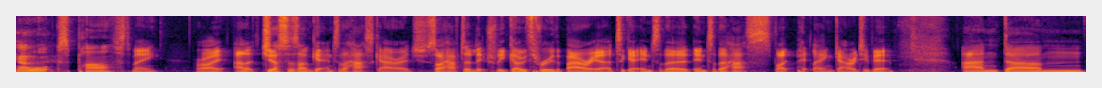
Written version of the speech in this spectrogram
Oh. walks past me, right? And just as I'm getting to the Haas garage, so I have to literally go through the barrier to get into the into the Haas like pit lane garagey bit, and um,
